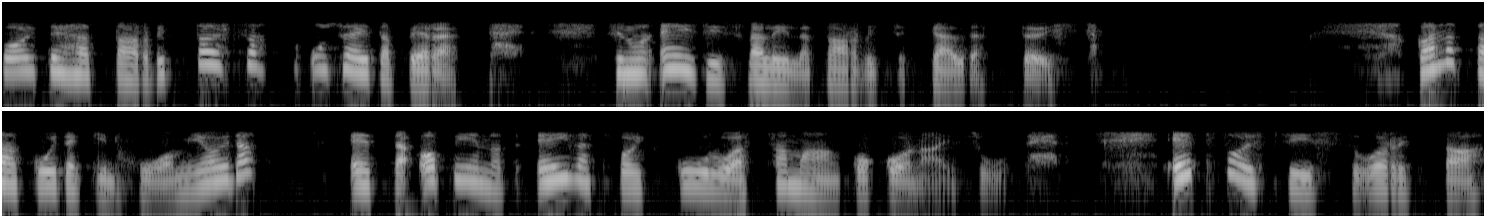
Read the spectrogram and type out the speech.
voi tehdä tarvittaessa useita peräkkäin. Sinun ei siis välillä tarvitse käydä töissä. Kannattaa kuitenkin huomioida, että opinnot eivät voi kuulua samaan kokonaisuuteen. Et voi siis suorittaa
